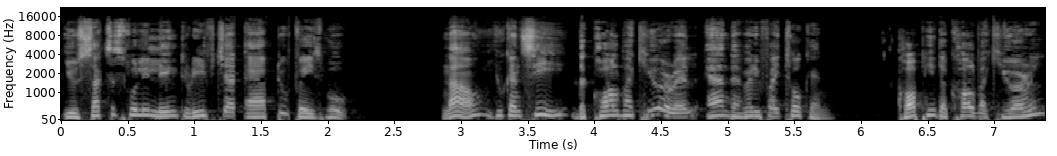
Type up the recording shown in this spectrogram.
You successfully linked REVE Chat app to Facebook. Now you can see the callback URL and the verify token. Copy the callback URL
